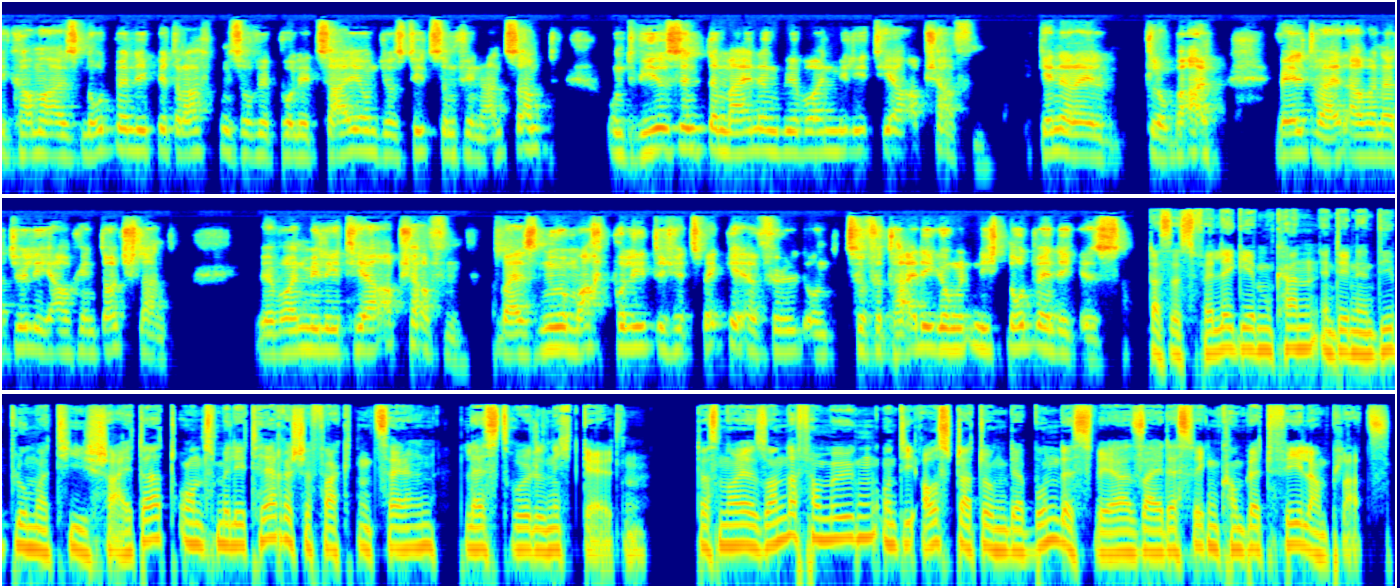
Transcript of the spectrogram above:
Die kann man als notwendig betrachten, so wie Polizei und Justiz und Finanzamt. Und wir sind der Meinung, wir wollen Militär abschaffen. Generell global, weltweit, aber natürlich auch in Deutschland. Wir wollen Militär abschaffen, weil es nur machtpolitische Zwecke erfüllt und zur Verteidigung nicht notwendig ist. Dass es Fälle geben kann, in denen Diplomatie scheitert und militärische Fakten zählen, lässt Rödel nicht gelten. Das neue Sondervermögen und die Ausstattung der Bundeswehr sei deswegen komplett fehl am Platz.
